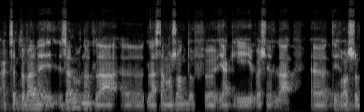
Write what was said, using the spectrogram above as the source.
akceptowalne zarówno dla, dla samorządów, jak i właśnie dla tych osób,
